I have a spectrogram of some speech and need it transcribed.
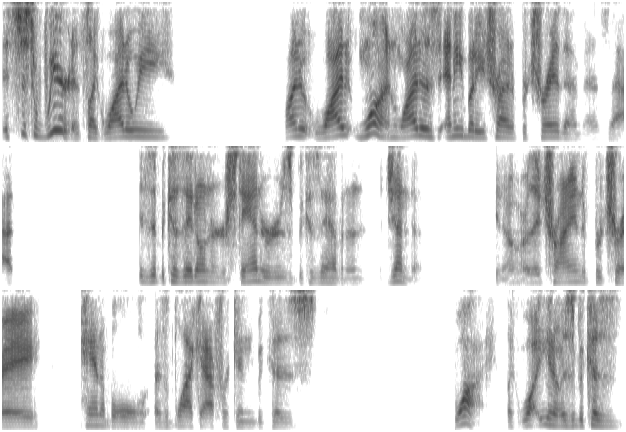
it's just weird. It's like, why do we? Why do why one? Why does anybody try to portray them as that? Is it because they don't understand or is it because they have an agenda? You know are they trying to portray hannibal as a black african because why? Like why you know is it because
